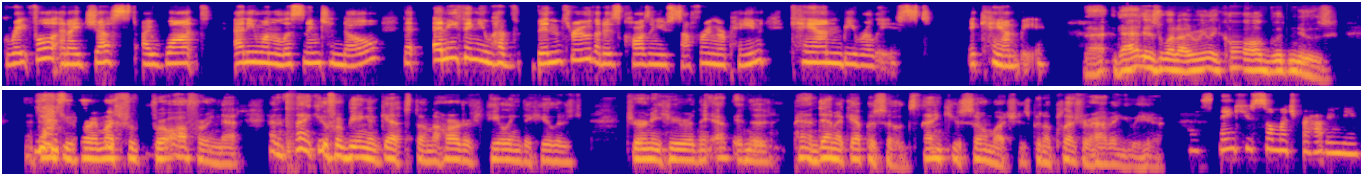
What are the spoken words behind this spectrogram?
grateful. And I just, I want anyone listening to know that anything you have been through that is causing you suffering or pain can be released. It can be. That, that is what I really call good news. Thank yes. you very much for, for offering that. And thank you for being a guest on the Heart of Healing, the Healer's journey here in the in the pandemic episodes. Thank you so much. It's been a pleasure having you here. Yes, thank you so much for having me.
